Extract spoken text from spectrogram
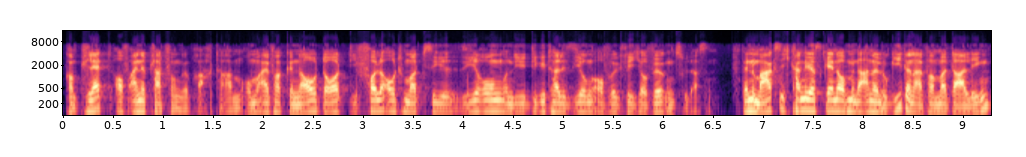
komplett auf eine Plattform gebracht haben, um einfach genau dort die volle Automatisierung und die Digitalisierung auch wirklich auch wirken zu lassen. Wenn du magst, ich kann dir das gerne auch mit einer Analogie dann einfach mal darlegen,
